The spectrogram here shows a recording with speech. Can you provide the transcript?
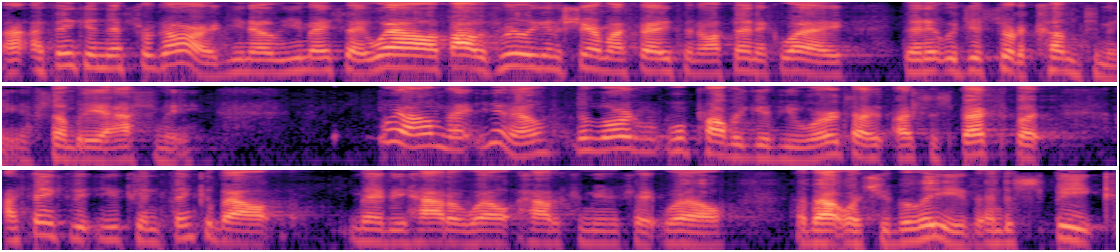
I, think in this regard, you know, you may say, well, if I was really going to share my faith in an authentic way, then it would just sort of come to me if somebody asked me. Well, you know, the Lord will probably give you words, I, I suspect, but I think that you can think about maybe how to well, how to communicate well about what you believe and to speak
